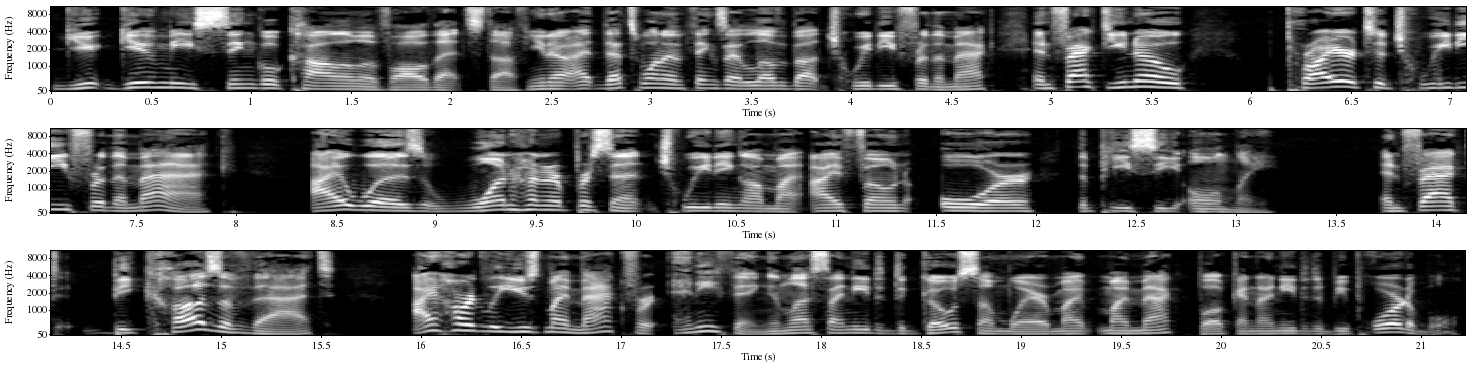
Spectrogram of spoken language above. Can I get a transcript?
You give me single column of all that stuff. You know, I, that's one of the things I love about Tweetie for the Mac. In fact, you know, prior to Tweetie for the Mac, I was 100% tweeting on my iPhone or the PC only. In fact, because of that, I hardly used my Mac for anything unless I needed to go somewhere, my, my MacBook, and I needed to be portable.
